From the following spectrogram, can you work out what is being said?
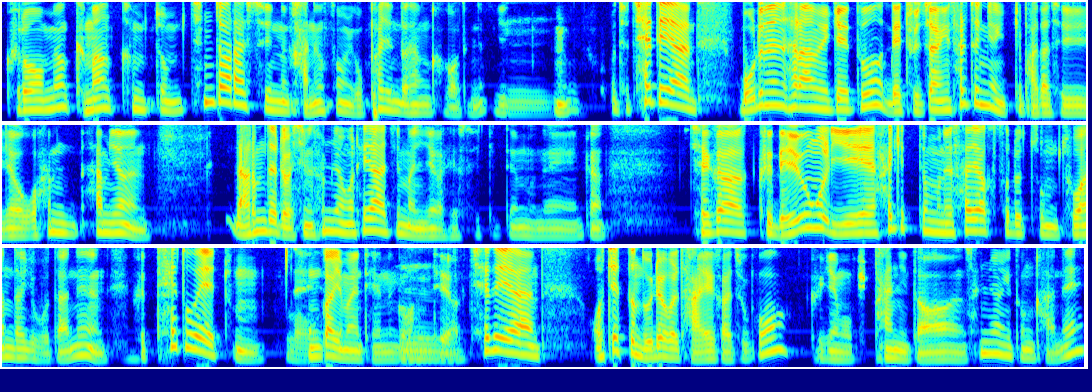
그러면 그만큼 좀 친절할 수 있는 가능성이 높아진다 생각하거든요. 이- 음. 최대한 모르는 사람에게도 내 주장이 설득력 있게 받아들이려고 함- 하면 나름대로 열심히 설명을 해야지만 이해가 될 수 있기 때문에 그러니까 제가 그 내용을 이해하기 때문에 사회학서를 좀 좋아한다기보다는 그 태도에 좀 네. 공감이 많이 되는 것 음. 같아요. 최대한 어쨌든 노력을 다해가지고 그게 뭐 비판이던 설명이던 간에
